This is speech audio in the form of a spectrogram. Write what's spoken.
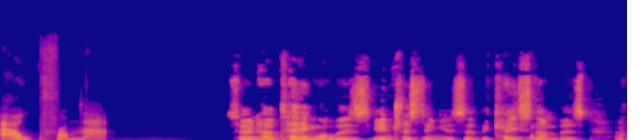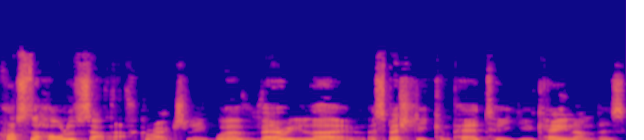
out from that? So in Gauteng, what was interesting is that the case numbers across the whole of South Africa actually were very low, especially compared to UK numbers.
